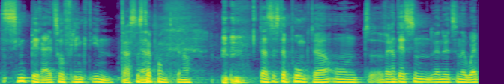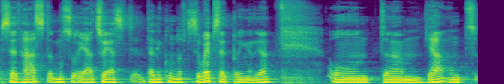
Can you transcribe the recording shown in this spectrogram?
sind bereits auf LinkedIn. Das ist ja. der Punkt, genau. Das ist der Punkt, ja. Und währenddessen, wenn du jetzt eine Website hast, musst du eher zuerst deine Kunden auf diese Website bringen, ja. Und ähm, ja, und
